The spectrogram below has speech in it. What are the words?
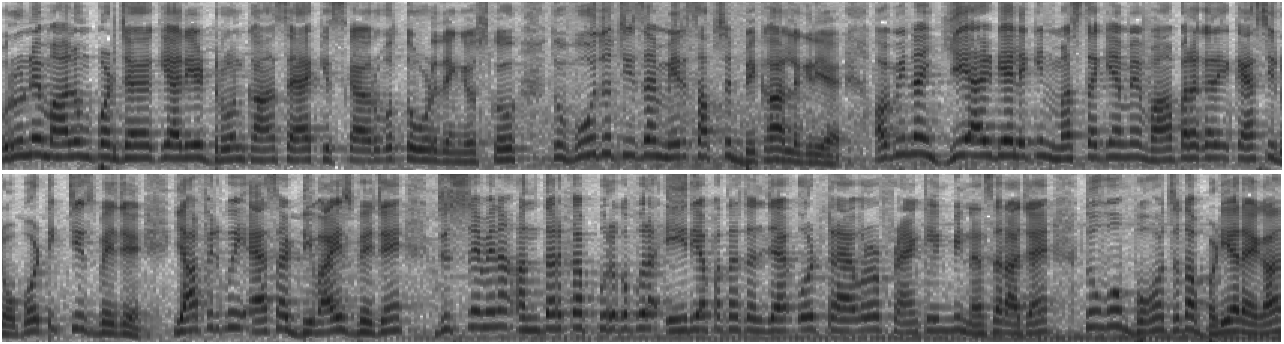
और उन्हें मालूम पड़ जाएगा कि यार, ये ड्रोन कहाँ से आया, किसका है, और वो तोड़ देंगे उसको। तो वो जो चीज़ है, मेरे हिसाब से बेकार लग रही है। अभी ना, ये आइडिया लेकिन मस्त है कि हमें वहाँ पर अगर एक ऐसी रोबोटिक चीज़ भेजें, या फिर कोई ऐसा डिवाइस भेजें, जिससे हमें ना, अंदर का पूरा का पूरा एरिया पता चल जाए और ट्रैवल और फ्रैंकलिन भी नज़र आ जाए तो वो बहुत ज़्यादा बढ़िया रहेगा।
